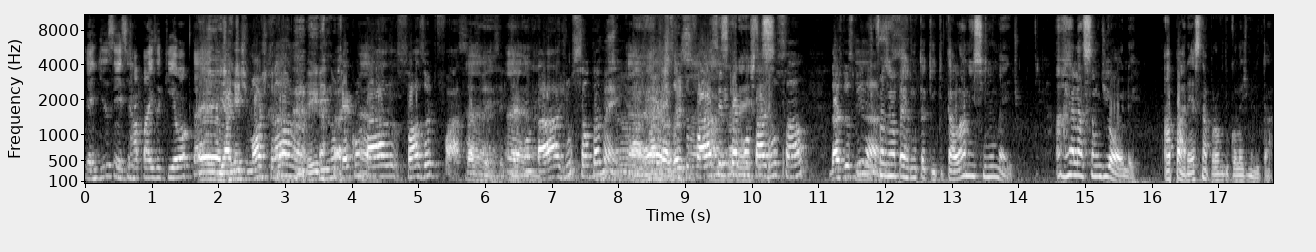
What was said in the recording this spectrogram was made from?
a gente diz assim, esse rapaz aqui é o octaedro. E a gente mostrando, ele não quer contar só as oito faces, às É, vezes. Ele é. quer contar a junção também. Mas É, as oito faces, ele quer contar a junção das duas Deixa eu fazer pirâmides. uma pergunta aqui, que está lá no ensino médio. A relação de Euler aparece na prova do colégio militar?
